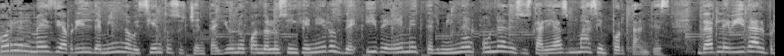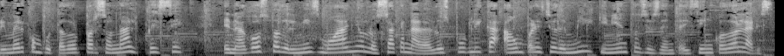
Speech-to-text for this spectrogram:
Corre el mes de abril de 1981 cuando los ingenieros de IBM terminan una de sus tareas más importantes, darle vida al primer computador personal, PC. En agosto del mismo año lo sacan a la luz pública a un precio de 1.565 dólares.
